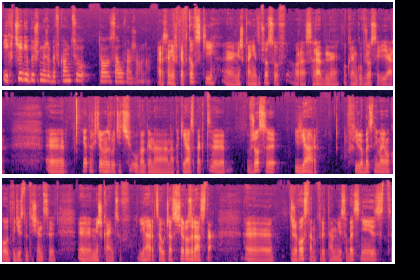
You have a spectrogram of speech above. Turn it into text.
i chcielibyśmy, żeby w końcu to zauważono. Arseniusz Kwiatkowski, mieszkaniec Wrzosów oraz radny okręgu Wrzosy i Jar. Ja też chciałbym zwrócić uwagę na, na taki aspekt. E, wrzosy i Jar w chwili obecnej mają około 20 tysięcy e, mieszkańców. Jar cały czas się rozrasta. Drzewostan, który tam jest obecnie, jest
